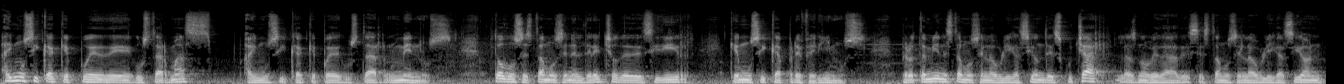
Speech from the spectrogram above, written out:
hay música que puede gustar más, hay música que puede gustar menos. Todos estamos en el derecho de decidir qué música preferimos, pero también estamos en la obligación de escuchar las novedades, estamos en la obligación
